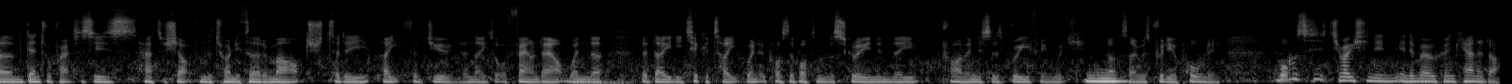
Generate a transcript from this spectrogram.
um, dental practices had to shut from the 23rd of March to the 8th of June, and they sort of found out when the, the daily ticker tape went across the bottom of the screen in the Prime Minister's briefing, which I'd say was pretty appalling. What was the situation in, in America and Canada?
